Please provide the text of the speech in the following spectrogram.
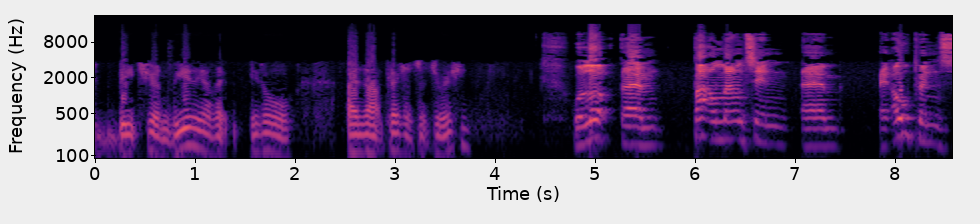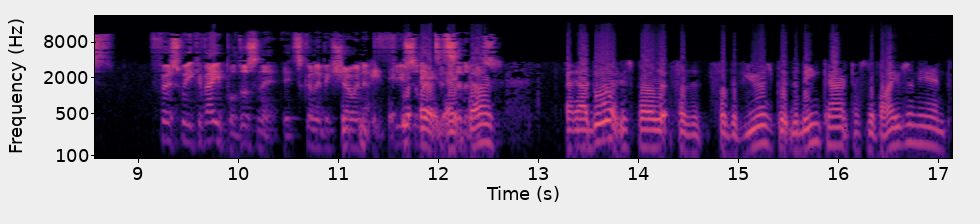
to beat you and be there, that you know, in that pressured situation. Well, look, um, Battle Mountain. Um, it opens first week of April, doesn't it? It's going to be showing at a few It, selected it cinemas. does. And I don't want to spoil it for the for the viewers, but the main character survives in the end.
